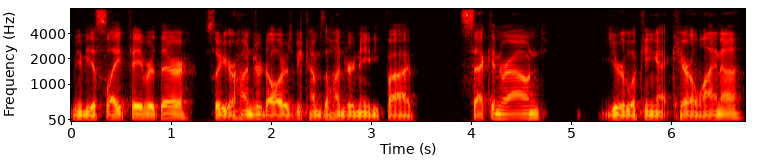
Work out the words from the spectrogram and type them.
maybe a slight favorite there. So your $100 becomes 185. Second round, you're looking at Carolina.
